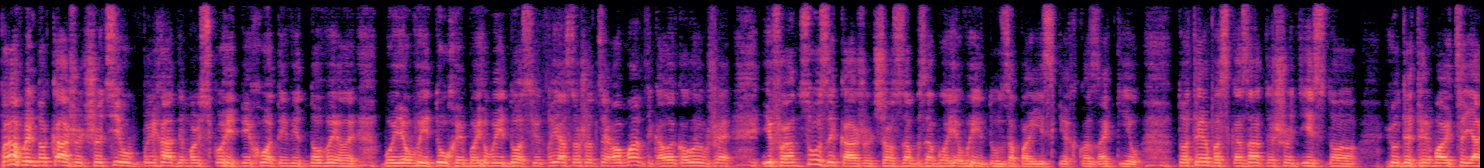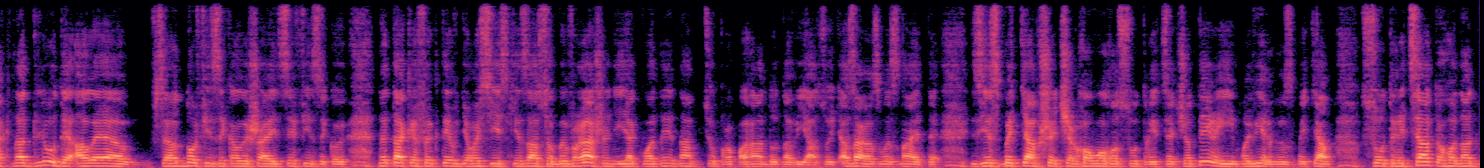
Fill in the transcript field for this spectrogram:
Правильно кажуть, що ці бригади морської піхоти відновили бойовий дух і бойовий досвід. Ну ясно, що це романтика, але коли вже і французи кажуть, що за, за бойовий дух запорізьких козаків, то треба сказати, що дійсно люди тримаються як надлюди, але все одно фізика лишається фізикою. Не так ефективні російські засоби враження, як вони нам цю пропаганду нав'язують. А зараз ви знаєте, зі збиттям ще чергового су 34 і ймовірним збиттям су 30 над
